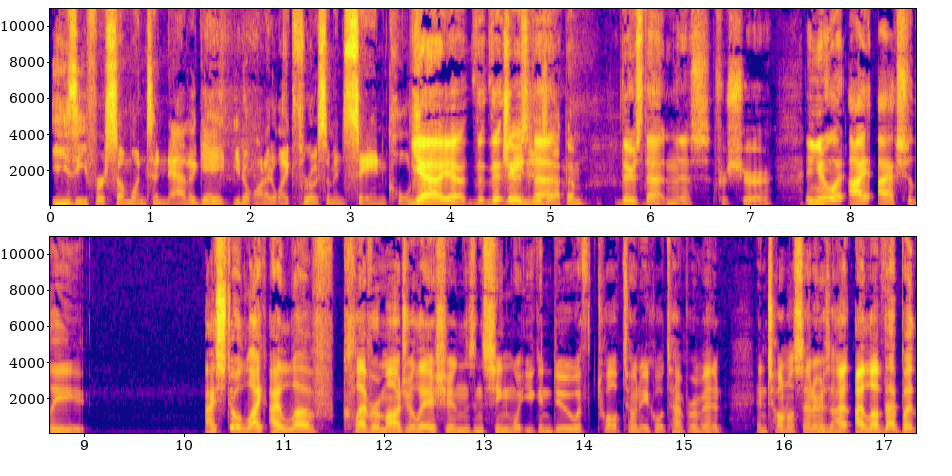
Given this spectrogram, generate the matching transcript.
easy for someone to navigate? You don't want to like throw some insane cold yeah yeah th- th- there's changes that. at them. there's that in this for sure. And you know what? I, I actually I still like I love clever modulations and seeing what you can do with 12 tone equal temperament and tonal centers. Mhm. I, I love that, but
